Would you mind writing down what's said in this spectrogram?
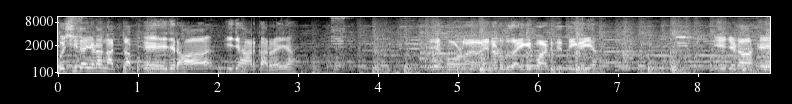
ਖੁਸ਼ੀ ਦਾ ਜਿਹੜਾ ਨੱਚ ਟੱਪ ਕੇ ਇਜ਼ਹਾਰ ਇਜ਼ਹਾਰ ਕਰ ਰਹੇ ਆ। ਇਹ ਹੁਣ ਇਹਨਾਂ ਨੂੰ ਵਧਾਈ ਦੀ ਪਾਰਟੀ ਦਿੱਤੀ ਗਈ ਆ। ਇਹ ਜਿਹੜਾ ਹੈ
